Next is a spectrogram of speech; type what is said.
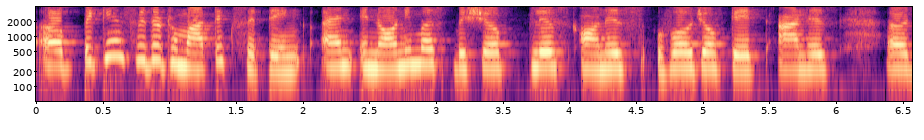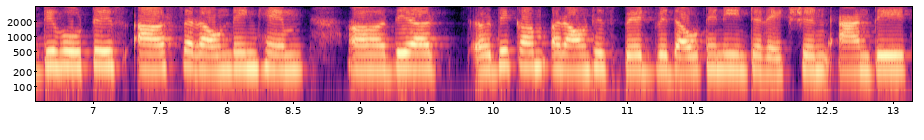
uh, begins with a dramatic setting. An anonymous bishop lives on his verge of death, and his uh, devotees are surrounding him. Uh, they are uh, they come around his bed without any interaction and they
